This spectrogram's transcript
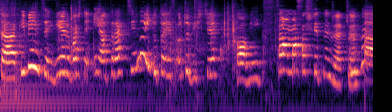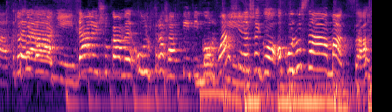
Tak, i więcej gier właśnie i atrakcji. No i tutaj jest oczywiście komiks. Cała masa świetnych rzeczy. A, To co kochani, dalej szukamy ultra rzadkiej No figurki. właśnie naszego Oculusa Maxa.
